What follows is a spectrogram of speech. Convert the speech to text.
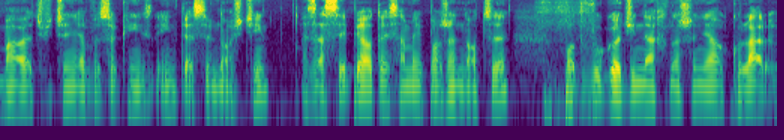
małe ćwiczenia wysokiej in- intensywności, zasypia o tej samej porze nocy, po dwóch godzinach noszenia okularów,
